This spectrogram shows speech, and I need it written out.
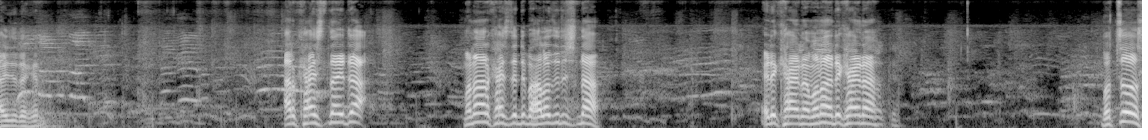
এই যে দেখেন। আর খাইস না এটা। মানে আর খাইস না, এটা ভালো জিনিস না। এটা খায় না মানে এটা খায় না। বুঝছস?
